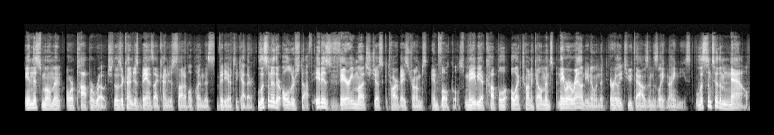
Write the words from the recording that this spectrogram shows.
In This Moment, or Papa Roach. Those are kind of just bands I kind of just thought of while putting this video together. Listen to their older stuff. It is very much just guitar, bass, drums, and vocals. Maybe a couple electronic elements. And they were around, you know, in the early 2000s, late 90s. Listen to them now.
